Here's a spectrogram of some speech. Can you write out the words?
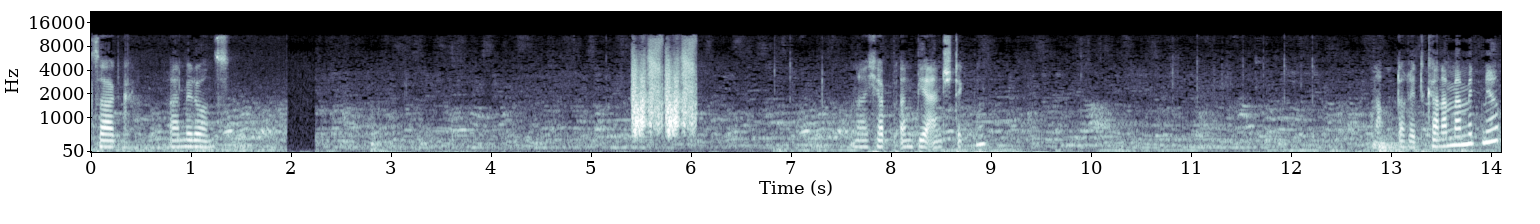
Zack, rein mit uns. Ich habe ein Bier einstecken. Na, da redet keiner mehr mit mir.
